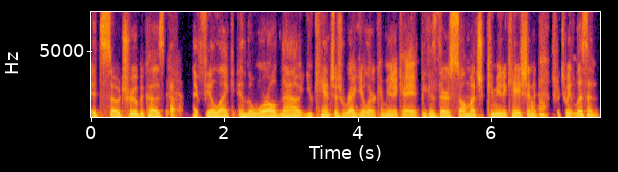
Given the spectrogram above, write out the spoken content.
it's so true because Yeah. I feel like in the world now, you can't just regular communicate because there's so much communication Mhm. between. Listen,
